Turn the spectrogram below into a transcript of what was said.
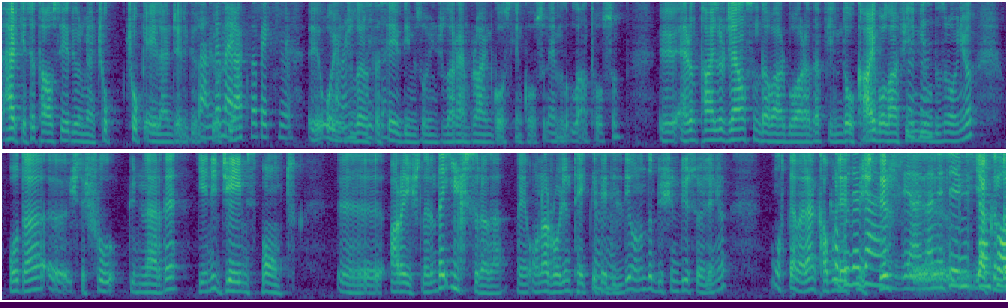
herkese tavsiye ediyorum yani çok çok eğlenceli gözüküyor Ben de film. merakla bekliyorum. E, oyuncular arasında izleyeceğim. sevdiğimiz oyuncular hem Ryan Gosling olsun, Emily Blunt olsun. E, Aaron Tyler Johnson da var bu arada filmde. O kaybolan film yıldızını oynuyor. O da e, işte şu günlerde yeni James Bond e, arayışlarında ilk sırada ve ona rolün teklif edildiği, onun da düşündüğü söyleniyor. Muhtemelen kabul, Kabul etmiştir. yani. Hani James Bond Yakında böyle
